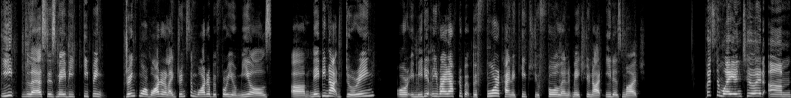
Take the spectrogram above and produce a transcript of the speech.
eat less is maybe keeping drink more water like drink some water before your meals um, maybe not during or immediately right after, but before kind of keeps you full and it makes you not eat as much. put some whey into it. Um,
